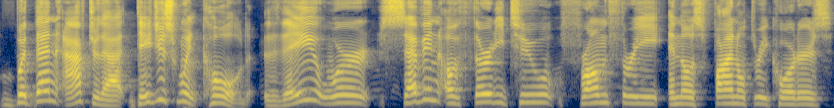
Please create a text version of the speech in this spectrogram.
But then after that, they just went cold. They were 7 of 32 from 3 in those final 3 quarters.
